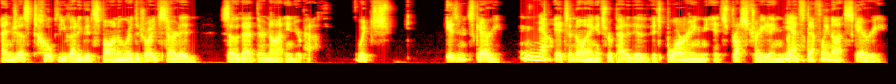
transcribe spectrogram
and just hope that you got a good spawn on where the droid started so that they're not in your path, which isn't scary. No. It's annoying, it's repetitive, it's boring, it's frustrating, but yeah. it's definitely not scary.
